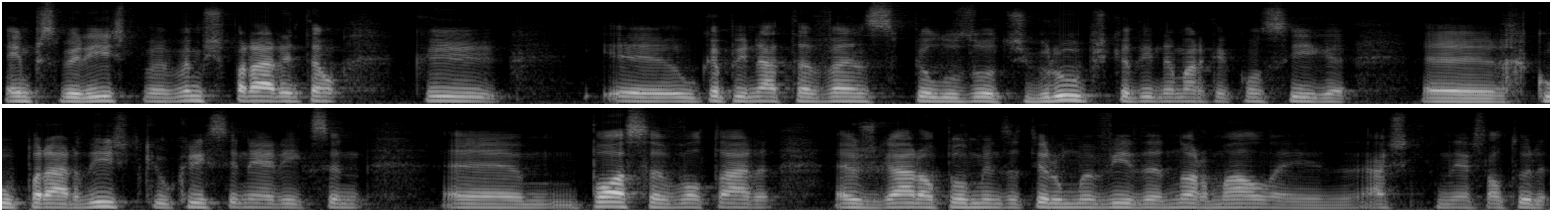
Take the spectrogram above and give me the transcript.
em perceber isto, mas vamos esperar então que o campeonato avance pelos outros grupos, que a Dinamarca consiga uh, recuperar disto, que o Christian Eriksen uh, possa voltar a jogar ou pelo menos a ter uma vida normal. É, acho que nesta altura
